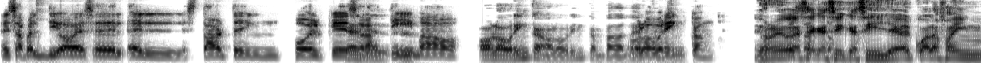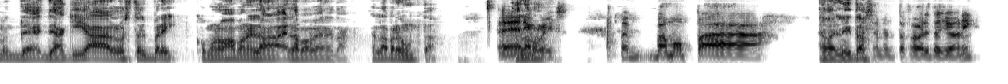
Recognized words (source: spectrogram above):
él se ha perdido a veces el, el starting porque El- se el- lastima o, O lo brincan, o lo brincan para darle. o lo brincan. Yo lo único que sé es que sí, que si llega el qualifying de, de aquí al All-Star Break, ¿cómo lo vas a poner la- en la papeleta? Esa es la pregunta. Anyways, pues vamos para Eduardito, el segmento favorito de Johnny.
